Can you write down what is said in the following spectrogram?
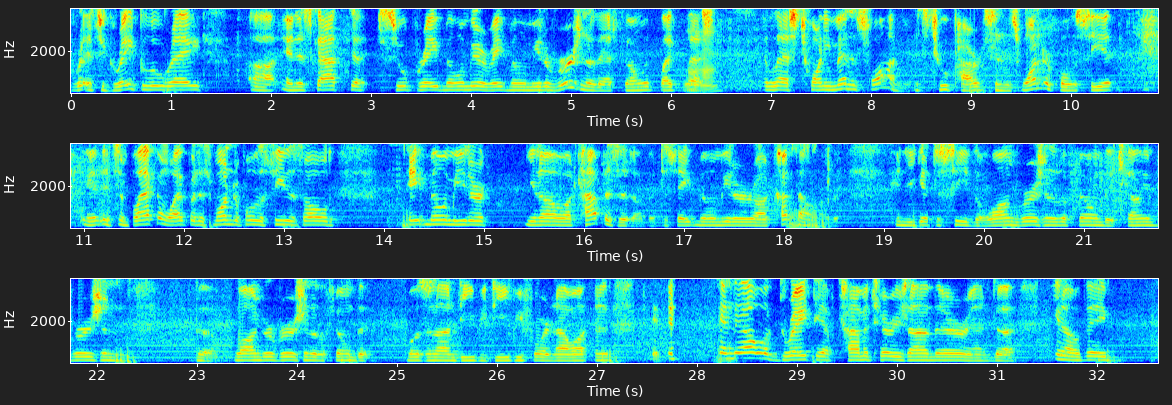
It's a great Blu-ray, uh, and it's got the Super 8 millimeter, 8 millimeter version of that film. With like last mm-hmm. it lasts 20 minutes long. It's two parts, and it's wonderful to see it. It's in black and white, but it's wonderful to see this old 8 millimeter, you know, a composite of it, this 8 millimeter uh, cut down of it, and you get to see the long version of the film, the Italian version, the longer version of the film that wasn't on DVD before now, and, and, and they all look great. They have commentaries on there, and uh, you know they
